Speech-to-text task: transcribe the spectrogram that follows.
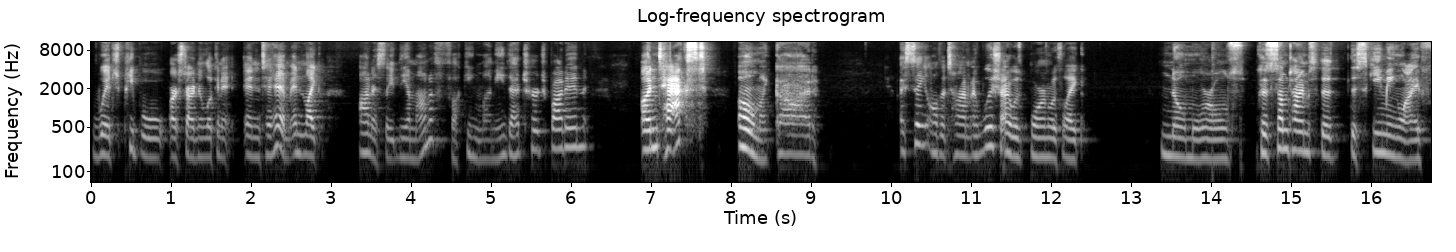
which people are starting to look at into him. And like honestly the amount of fucking money that church brought in untaxed? Oh my god. I say all the time i wish i was born with like no morals because sometimes the the scheming life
